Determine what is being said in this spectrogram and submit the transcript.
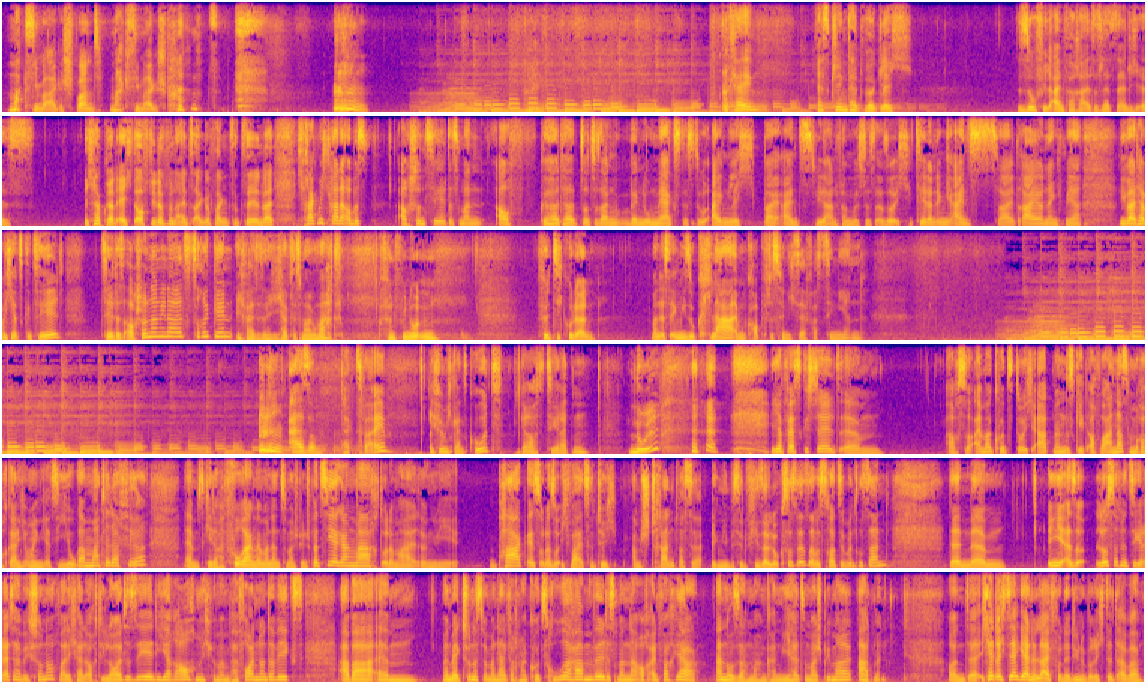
maximal gespannt. Maximal gespannt. Okay. Es klingt halt wirklich so viel einfacher, als es letztendlich ist. Ich habe gerade echt oft wieder von eins angefangen zu zählen, weil ich frage mich gerade, ob es auch schon zählt, dass man auf gehört hat, sozusagen, wenn du merkst, dass du eigentlich bei eins wieder anfangen müsstest. Also ich zähle dann irgendwie eins, zwei, drei und denke mir, wie weit habe ich jetzt gezählt? Zählt das auch schon dann wieder als zurückgehen? Ich weiß es nicht, ich habe es jetzt mal gemacht. Fünf Minuten. Fühlt sich gut an. Man ist irgendwie so klar im Kopf, das finde ich sehr faszinierend. Also, Tag zwei ich fühle mich ganz gut. Gerauchte Zigaretten. Null. ich habe festgestellt, ähm, auch so einmal kurz durchatmen, das geht auch woanders. Man braucht gar nicht unbedingt jetzt die Yogamatte dafür. Ähm, es geht auch hervorragend, wenn man dann zum Beispiel einen Spaziergang macht oder mal irgendwie im Park ist oder so. Ich war jetzt natürlich am Strand, was ja irgendwie ein bisschen fieser Luxus ist, aber ist trotzdem interessant. Denn ähm, irgendwie, also Lust auf eine Zigarette habe ich schon noch, weil ich halt auch die Leute sehe, die hier rauchen. Ich bin mit ein paar Freunden unterwegs. Aber ähm, man merkt schon, dass wenn man einfach mal kurz Ruhe haben will, dass man da auch einfach, ja, andere Sachen machen kann, wie halt zum Beispiel mal atmen. Und äh, ich hätte euch sehr gerne live von der Düne berichtet, aber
